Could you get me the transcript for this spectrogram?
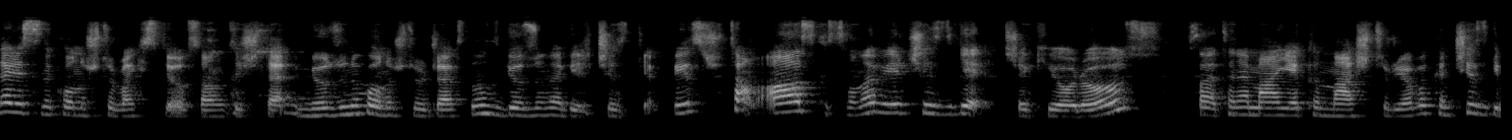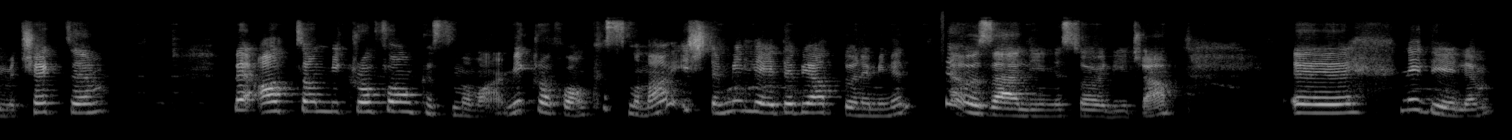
Neresini konuşturmak istiyorsanız işte gözünü konuşturacaksınız. Gözüne bir çizgi. Biz şu tam ağız kısmına bir çizgi çekiyoruz. Zaten hemen yakınlaştırıyor. Bakın çizgimi çektim. Ve altta mikrofon kısmı var. Mikrofon kısmına işte Milli Edebiyat döneminin ne özelliğini söyleyeceğim. Ee, ne diyelim?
